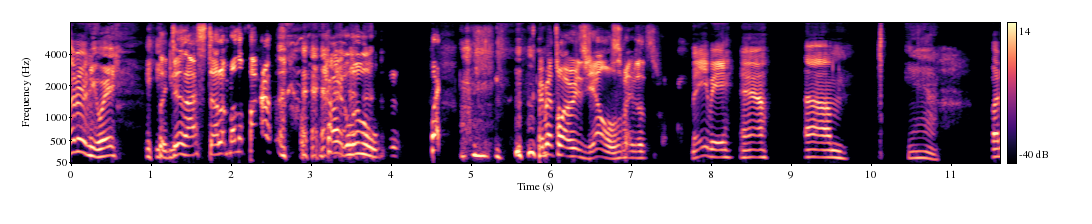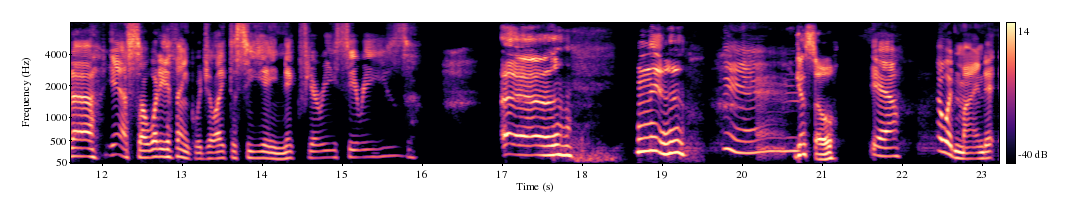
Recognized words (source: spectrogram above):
But anyway, Like, did I stutter, motherfucker? kind of little. What? Maybe that's why he always yells. Maybe that's. Maybe yeah. Um, Yeah. But uh yeah, so what do you think? Would you like to see a Nick Fury series? Uh, yeah, Yeah. guess so. Yeah. I wouldn't mind it,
